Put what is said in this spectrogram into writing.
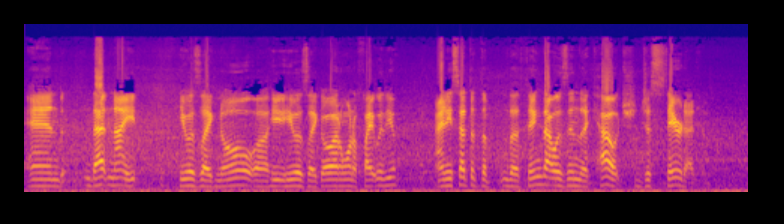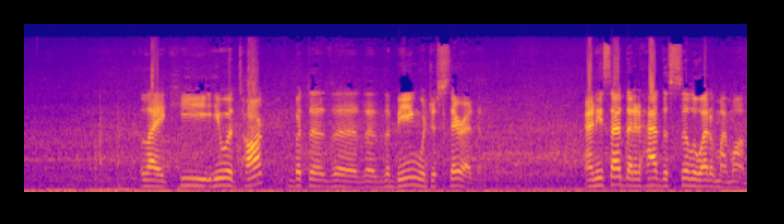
And that night, he was like, "No," uh, he he was like, "Oh, I don't want to fight with you," and he said that the the thing that was in the couch just stared at him like he he would talk but the, the the the being would just stare at him and he said that it had the silhouette of my mom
